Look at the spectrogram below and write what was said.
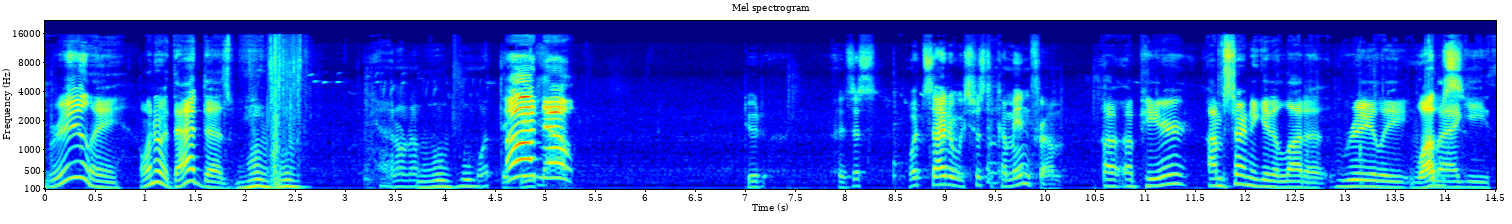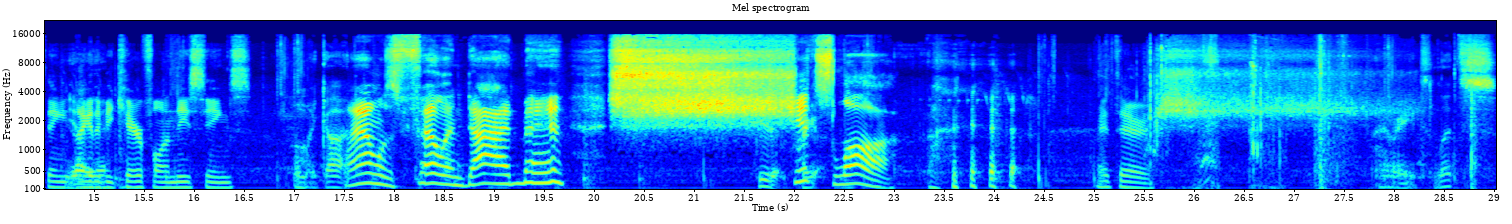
Really? I wonder what that does. I don't know what the Oh dude, no! dude. Is this what side are we supposed to come in from? Uh, up here, I'm starting to get a lot of really Wubs? laggy things. Yeah, I gotta yeah. be careful on these things. Oh my god. I almost fell and died, man. Shh. Dude, I- I Shit got- slaw. right there. Shh. All right, let's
